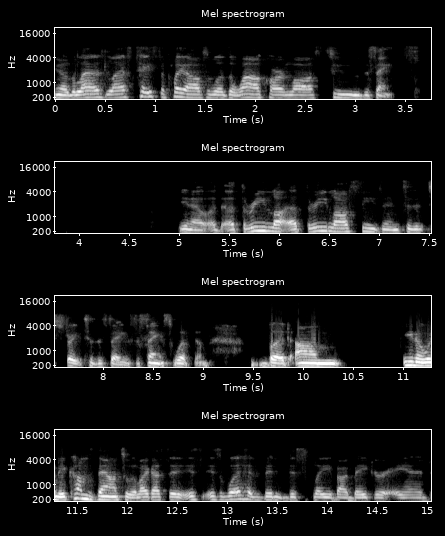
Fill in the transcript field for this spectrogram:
You know, the last last taste of playoffs was a wild card loss to the Saints. You know, a, a three lo- a three loss season to the, straight to the Saints. The Saints swept them, but um, you know, when it comes down to it, like I said, it's, it's what has been displayed by Baker. And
